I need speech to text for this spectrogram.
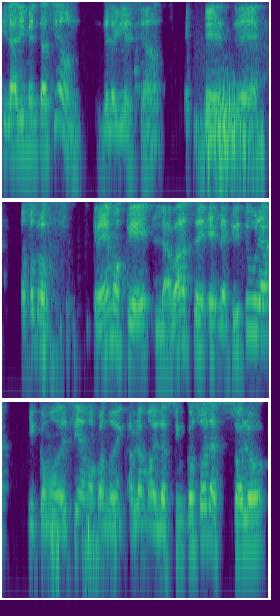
y, la alimentación de la iglesia. Este, nosotros creemos que la base es la escritura y como decíamos cuando hablamos de los cinco solas, solo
